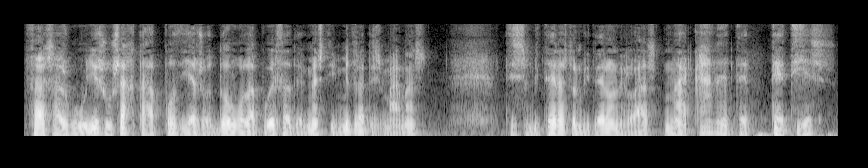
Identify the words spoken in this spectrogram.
Θα σας γουλήσουν σαν τα απόδια ζωντόβολα που ήρθατε μέσα στη μήτρα της μάνας, της μητέρας των μητέρων Ελλάς, να κάνετε τέτοιες,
